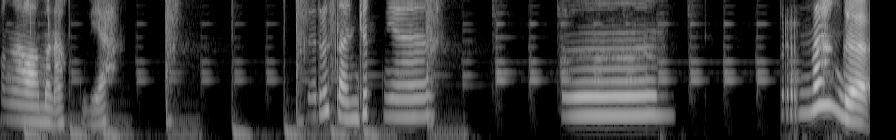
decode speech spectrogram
pengalaman aku ya terus selanjutnya um, pernah nggak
